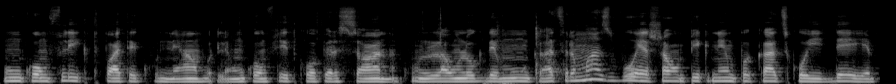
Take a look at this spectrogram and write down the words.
Un conflict poate cu neamurile, un conflict cu o persoană, cu, la un loc de muncă. Ați rămas voi așa un pic neîmpăcați cu o idee.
